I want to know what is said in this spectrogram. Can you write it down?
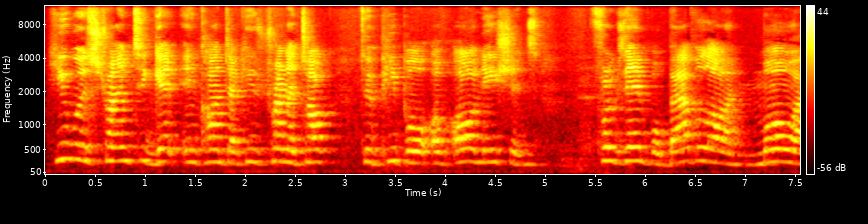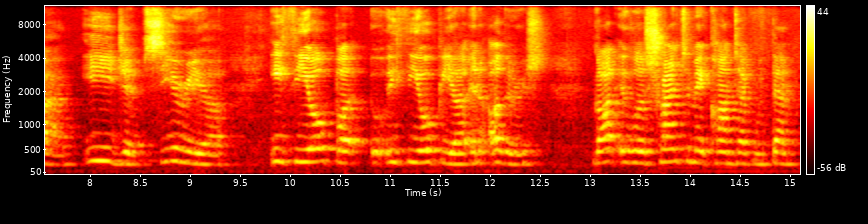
He was trying to get in contact. He was trying to talk to people of all nations. For example, Babylon, Moab, Egypt, Syria, Ethiopia, Ethiopia, and others. God was trying to make contact with them,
